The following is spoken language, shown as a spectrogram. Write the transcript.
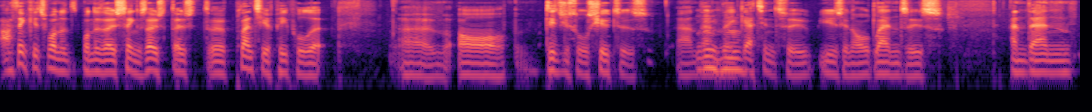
I think it's one of one of those things. Those those are plenty of people that um, are digital shooters, and then mm-hmm. they get into using old lenses, and then.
